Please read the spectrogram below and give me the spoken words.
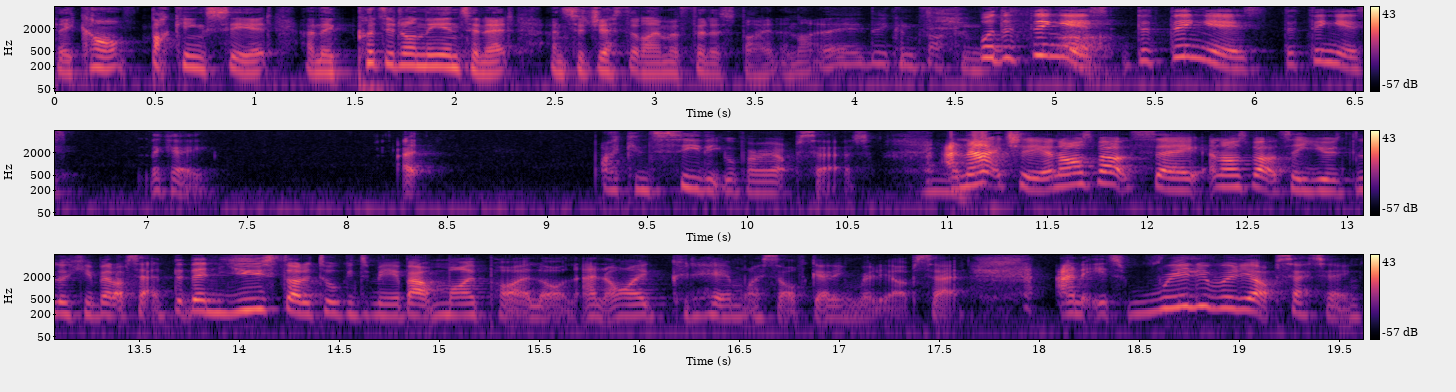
they can't fucking see it, and they put it on the internet and suggest that I'm a philistine, and I, they, they can fucking. well, the thing is, Ah. the thing is, the thing is, okay. I, I can see that you're very upset, Mm. and actually, and I was about to say, and I was about to say you're looking a bit upset, but then you started talking to me about my pylon, and I could hear myself getting really upset, and it's really, really upsetting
